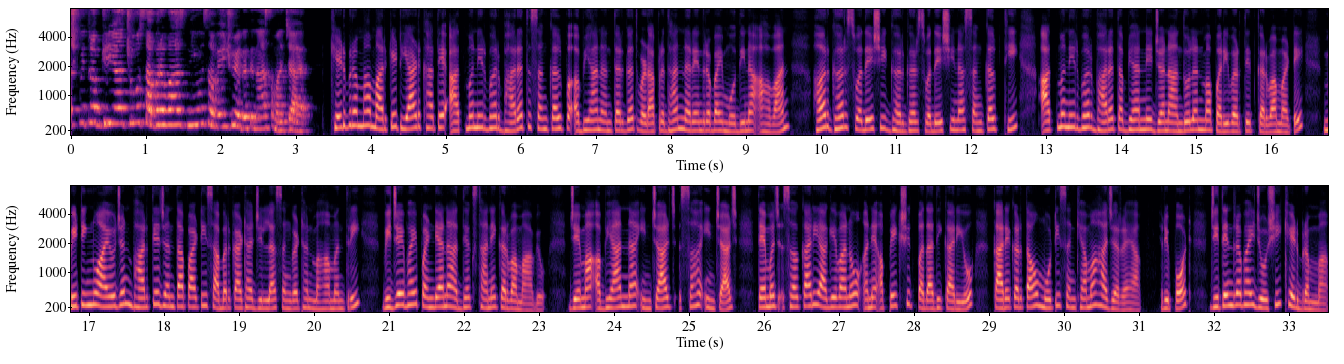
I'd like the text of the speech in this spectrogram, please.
દર્શક મિત્રો આપ જોઈ રહ્યા છો સાબરવાસ ન્યૂઝ. હવે છું અગત્યના સમાચાર. ખેડબ્રહ્મા માર્કેટ યાર્ડ ખાતે આત્મનિર્ભર ભારત સંકલ્પ અભિયાન અંતર્ગત વડાપ્રધાન નરેન્દ્રભાઈ મોદીના આહવાન, હર ઘર સ્વદેશી, ઘર ઘર સ્વદેશીના સંકલ્પથી આત્મનિર્ભર ભારત અભિયાનને જન આંદોલનમાં પરિવર્તિત કરવા માટે મીટિંગનું આયોજન ભારતીય જનતા પાર્ટી સાબરકાંઠા જિલ્લા સંગઠન મહામંત્રી વિજયભાઈ પંડ્યાના અધ્યક્ષસ્થાને કરવામાં આવ્યો, જેમાં અભિયાનના ઇન્ચાર્જ, સહ ઇન્ચાર્જ તેમજ સહકારી આગેવાનો અને અપેક્ષિત પદાધિકારીઓ, કાર્યકર્તાઓ મોટી સંખ્યામાં હાજર રહ્યા. રિપોર્ટ જીતેન્દ્રભાઈ જોશી ખેડબ્રહ્મા.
